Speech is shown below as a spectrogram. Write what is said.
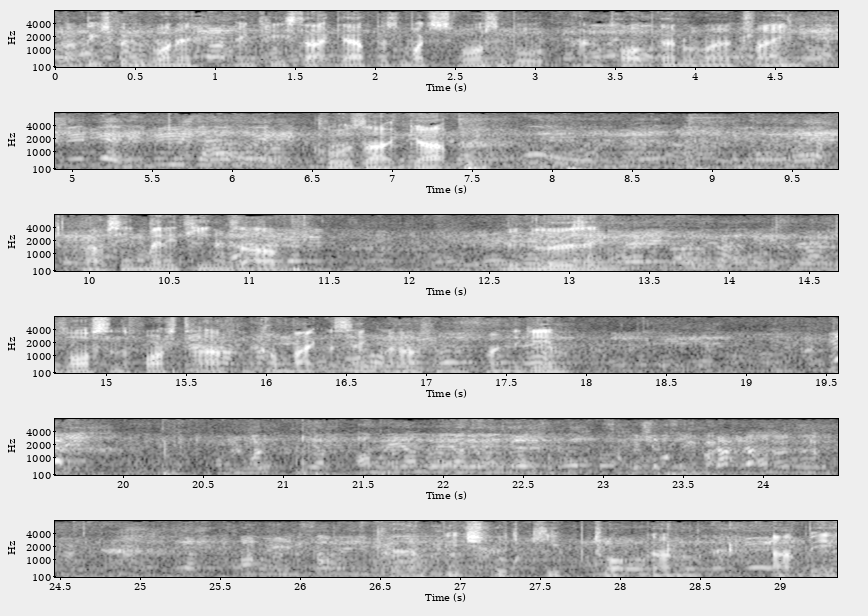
Uh, Beechwood would want to increase that gap as much as possible and Top Gun would want to try and close that gap. I've seen many teams that have been losing, lost in the first half and come back in the second half and win the game. Can Beechwood keep Top Gun at bay?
